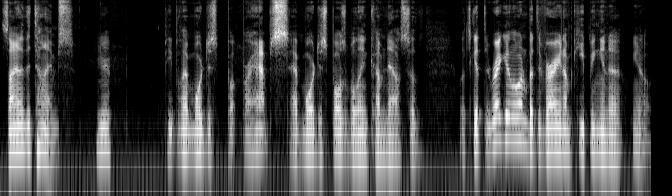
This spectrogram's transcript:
sign of the times Yeah. people have more dis- perhaps have more disposable income now so let's get the regular one but the variant i'm keeping in a you know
